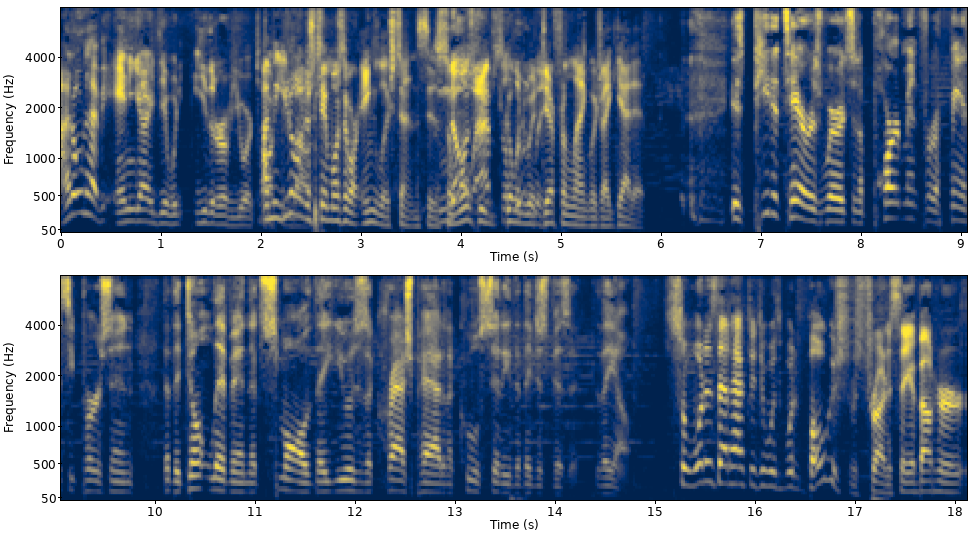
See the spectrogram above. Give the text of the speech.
I don't have any idea what either of you are talking about. I mean, you don't about. understand most of our English sentences. So No, once we go into a different language, I get it. Is pied à terre is where it's an apartment for a fancy person that they don't live in, that's small, that they use as a crash pad in a cool city that they just visit, that they own. So what does that have to do with what Bogus was trying to say about her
